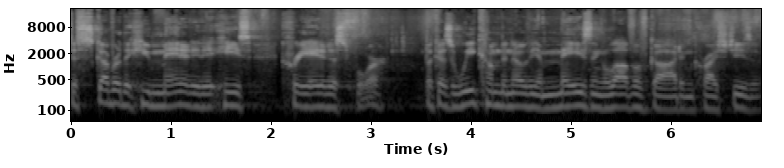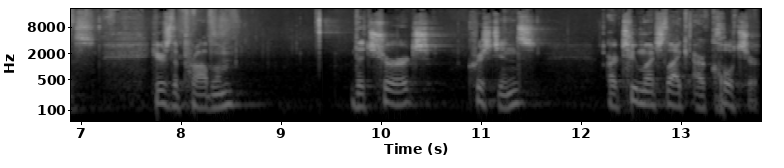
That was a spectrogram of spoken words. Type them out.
discover the humanity that He's created us for because we come to know the amazing love of God in Christ Jesus. Here's the problem the church, Christians, are too much like our culture.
